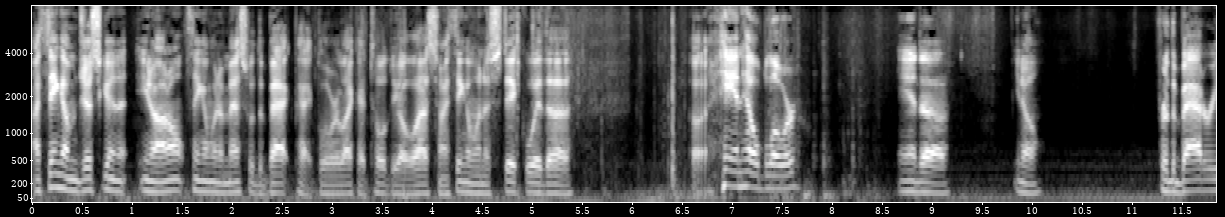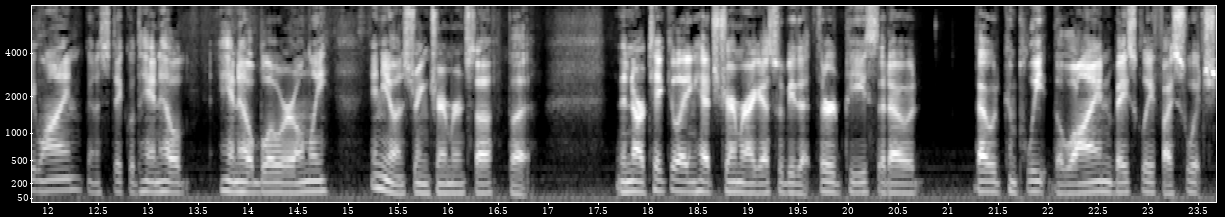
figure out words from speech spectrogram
I think I'm just gonna, you know, I don't think I'm gonna mess with the backpack blower like I told you all last time. I think I'm gonna stick with a, a handheld blower, and uh, you know, for the battery line, gonna stick with handheld handheld blower only, and you know, and string trimmer and stuff. But then articulating hedge trimmer, I guess, would be that third piece that I would that would complete the line. Basically, if I switch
